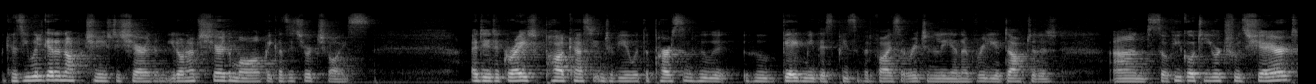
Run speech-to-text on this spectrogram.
because you will get an opportunity to share them. You don't have to share them all because it's your choice. I did a great podcast interview with the person who who gave me this piece of advice originally, and I've really adopted it. And so, if you go to Your Truth Shared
